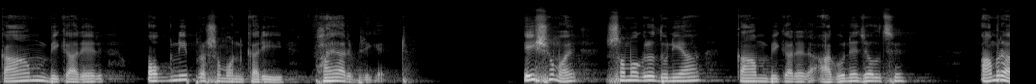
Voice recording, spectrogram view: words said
কাম বিকারের অগ্নি প্রশমনকারী ফায়ার ব্রিগেড এই সময় সমগ্র দুনিয়া কাম বিকারের আগুনে জ্বলছে। আমরা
